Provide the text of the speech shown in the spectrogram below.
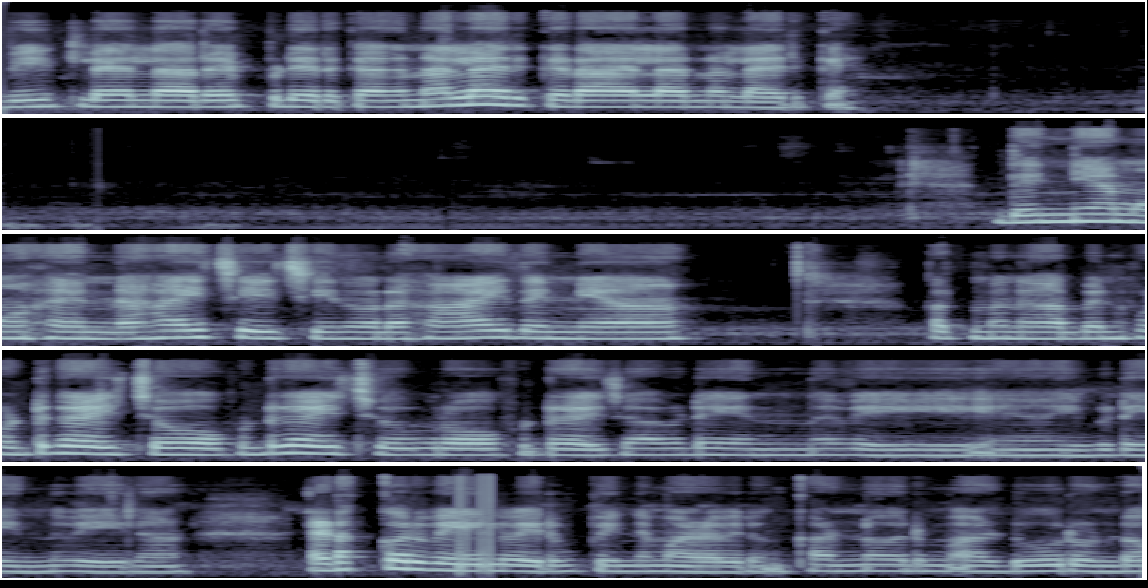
വീട്ടിലെ എല്ലാവരും എപ്പിടി ഇരിക്കാങ്ക നല്ലായിരിക്കടാ എല്ലാവരും നല്ലായിരിക്കേ? ധന്യ മോഹൻ. ഹായ് ചേച്ചി എന്ന് പറഞ്ഞ. ഹായ് ധന്യ. പത്മനാഭൻ ഫുഡ് കഴിച്ചോ? ഫുഡ് കഴിച്ചു ബ്രോ ഫുഡ് കഴിച്ചു. അവിടെ എന്ന് വെയിൽ ഇവിടെ എന്ന് വെയിലാണ്. ഇടയ്ക്കൊരു വെയിൽ വരും പിന്നെ മഴ വരും. കണ്ണൂരും അടൂരുണ്ടോ?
